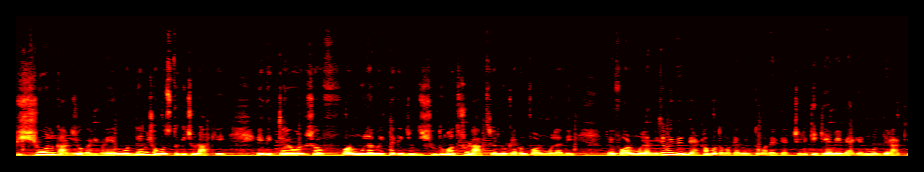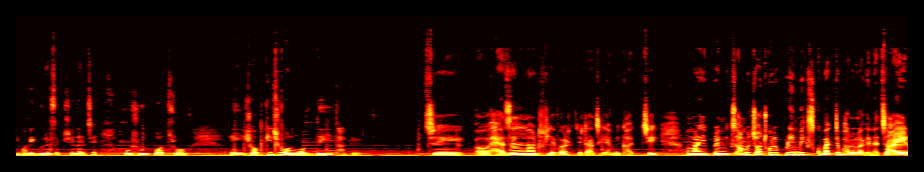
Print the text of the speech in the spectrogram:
ভীষণ কার্যকারী মানে এর মধ্যে আমি সমস্ত কিছু রাখি। এদিকটায় ওর সব ফর্মুলা মিল্ক থাকে, যদি শুধুমাত্র রাত্রে আমি ওকে এখন ফর্মুলা দিই, তো এই ফর্মুলা মিল্ক আমি একদিন দেখাবো তোমাকে, আমি তোমাদেরকে অ্যাকচুয়ালি কী কী আমি এই ব্যাগের মধ্যে রাখি, অনেকগুলো সেকশন আছে, ওষুধপত্র, এই সব কিছু ওর মধ্যেই থাকে। হচ্ছে হ্যাজেলনাট ফ্লেভার যেটা আজকে আমি খাচ্ছি। আমার এই প্রিমিক্স আমার চট করে প্রিমিক্স খুব একটা ভালো লাগে না। চায়ের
